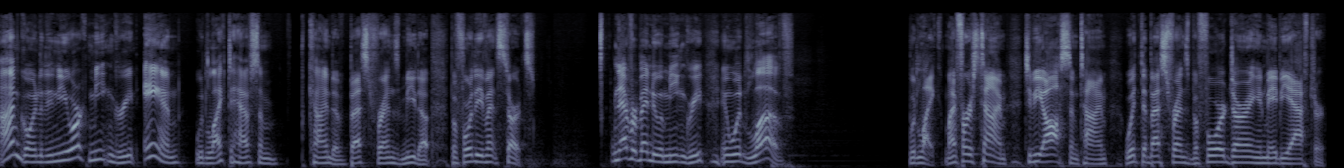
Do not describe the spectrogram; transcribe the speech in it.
I'm going to the New York meet and greet and would like to have some kind of best friends meetup before the event starts. Never been to a meet and greet and would love would like my first time to be awesome time with the best friends before, during, and maybe after.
